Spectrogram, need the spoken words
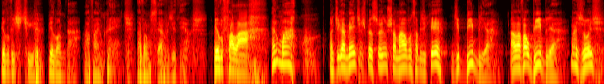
pelo vestir, pelo andar. Lá vai um crente, lá vai um servo de Deus. Pelo falar, era um marco. Antigamente as pessoas não chamavam, sabe de quê? De Bíblia. A lavar o Bíblia. Mas hoje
